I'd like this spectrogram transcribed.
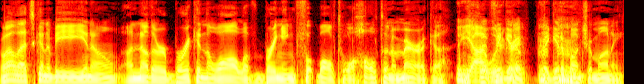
Well, that's going to be, you know, another brick in the wall of bringing football to a halt in America. if- Yeah, if they get, a, they get a bunch of money.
